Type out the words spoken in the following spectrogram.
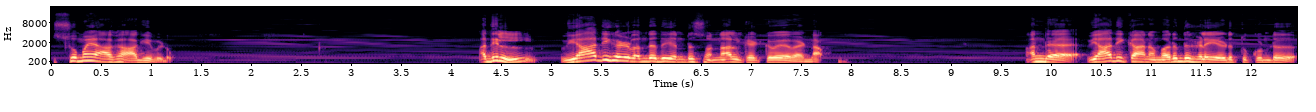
சுமையாக ஆகிவிடும். அதில் வியாதிகள் வந்தது என்று சொன்னால் கேட்கவே வேண்டாம். அந்த வியாதிக்கான மருந்துகளை எடுத்துக்கொண்டு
